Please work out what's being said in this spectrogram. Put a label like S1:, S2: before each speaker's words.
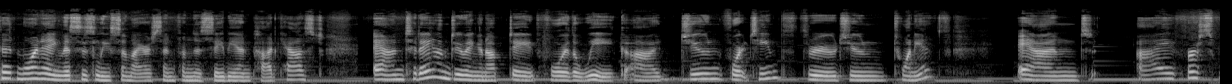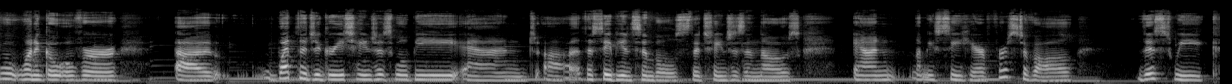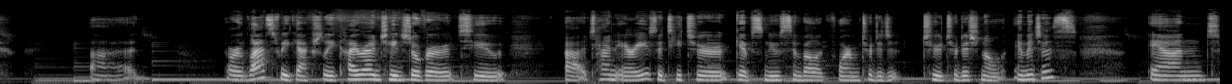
S1: Good morning. This is Lisa Meyerson from the Sabian podcast. And today I'm doing an update for the week, uh, June 14th through June 20th. And I first want to go over uh, what the degree changes will be and uh, the Sabian symbols, the changes in those. And let me see here. First of all, this week, uh, or last week actually, Chiron changed over to uh, 10 Aries, a teacher gives new symbolic form to, to traditional images. And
